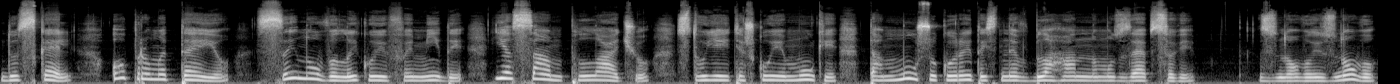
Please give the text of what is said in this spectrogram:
до скель. О Прометею, сину великої Феміди, я сам плачу з твоєї тяжкої муки та мушу коритись невблаганному Зевсові. Знову і знову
